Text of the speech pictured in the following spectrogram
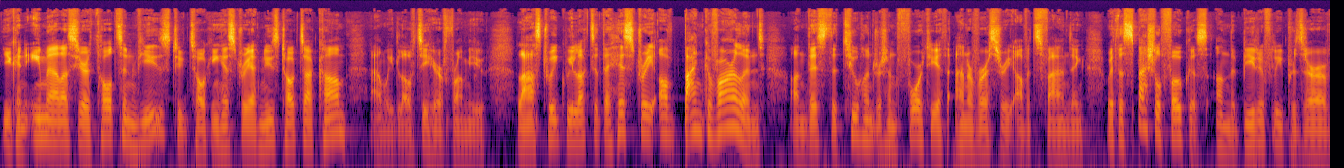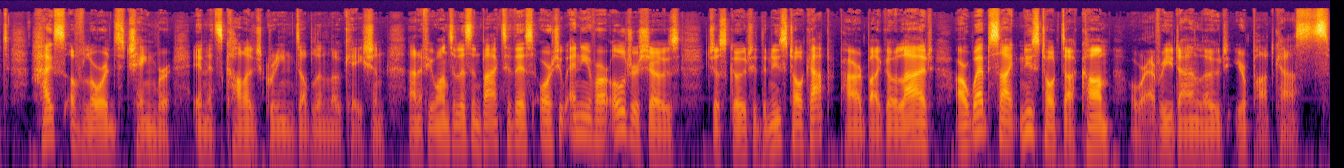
You can email us your thoughts and views to talkinghistory at newstalk.com, and we'd love to hear from you. Last week, we looked at the history of Bank of Ireland on this, the 240th anniversary of its founding, with a special focus on the beautifully preserved House of Lords chamber in its College Green, Dublin location. And if you want to listen back to this or to any of our older shows, just go to the Newstalk app powered by Go Loud, our website newstalk.com, or wherever you download your podcasts.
